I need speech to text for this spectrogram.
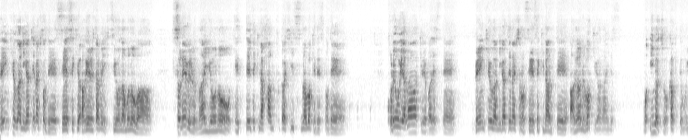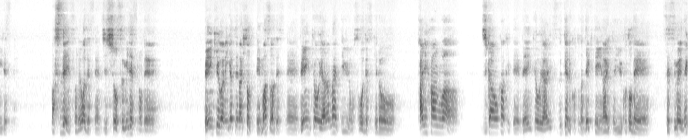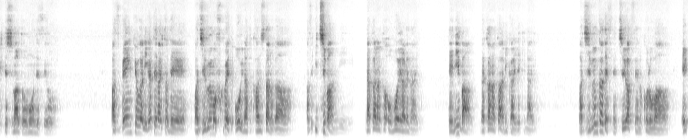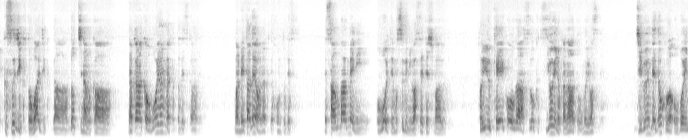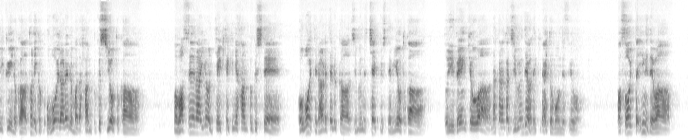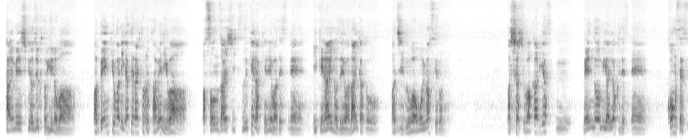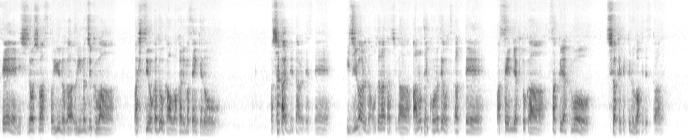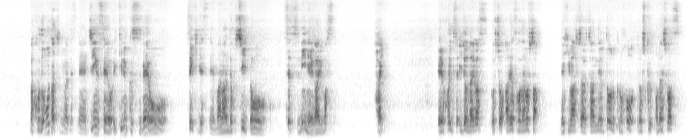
勉強が苦手な人で成績を上げるために必要なものは、基礎レベルの内容の徹底的な反復が必須なわけですので、これをやらなければですね、勉強が苦手な人の成績なんて上がるわけがないです。もう命をかけてもいいですね。まあ、すでにそれはですね、実証済みですので、勉強が苦手な人ってまずはですね、勉強をやらないっていうのもそうですけど、大半は時間をかけて勉強をやり続けることができていないということで説明できてしまうと思うんですよ。まず勉強が苦手な人で、まあ、自分も含めて多いなと感じたのが、まず1番になかなか覚えられない。で、2番、なかなか理解できない。まあ、自分がですね、中学生の頃は、X 軸と Y 軸がどっちなのかなかなか覚えられなかったですか？らね。まあ、ネタではなくて本当です。で3番目に覚えてもすぐに忘れてしまうという傾向がすごく強いのかなと思いますね。自分でどこが覚えにくいのかとにかく覚えられるまで反復しようとか、まあ、忘れないように定期的に反復して覚えてられてるか自分でチェックしてみようとかという勉強はなかなか自分ではできないと思うんですよ。まあ、そういった意味では対面式の塾というのは、まあ、勉強が苦手な人のためにはまあ、存在し続けなければですねいけないのではないかと、まあ、自分は思いますけどね、まあ、しかし分かりやすく面倒見がよくですね今節丁寧に指導しますというのが売りの塾は、ま、必要かどうかは分かりませんけど、ま、社会に出たらですね意地悪な大人たちがあの手この手を使って、ま、戦略とか策略を仕掛けてくるわけですから、まあ、子供たちにはですね人生を生き抜く術をぜひですね学んでほしいと切に願います。はい。えー、本日は以上になります。ご視聴ありがとうございました。できましたらチャンネル登録の方よろしくお願いします。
